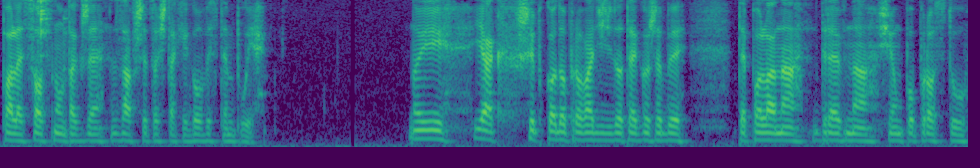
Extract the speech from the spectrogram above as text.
palę sosną, także zawsze coś takiego występuje. No i jak szybko doprowadzić do tego, żeby te polana drewna się po prostu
